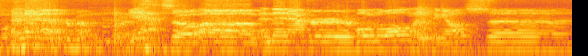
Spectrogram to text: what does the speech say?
Well, for promoting for us. Yeah. So, um, and then after hole in the wall, anything else? Uh,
